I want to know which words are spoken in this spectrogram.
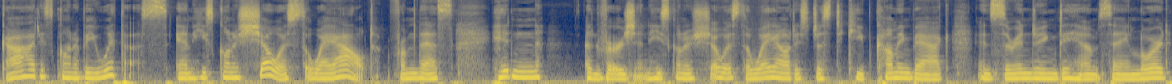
God is going to be with us and He's going to show us the way out from this hidden aversion. He's going to show us the way out is just to keep coming back and surrendering to Him, saying, Lord,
